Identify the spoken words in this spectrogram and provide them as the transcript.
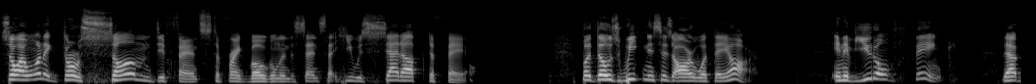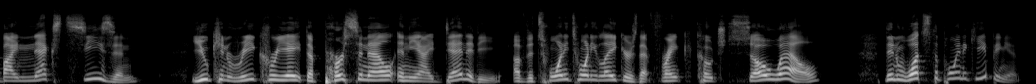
So I want to throw some defense to Frank Vogel in the sense that he was set up to fail. But those weaknesses are what they are. And if you don't think that by next season, you can recreate the personnel and the identity of the 2020 Lakers that Frank coached so well, then what's the point of keeping him?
